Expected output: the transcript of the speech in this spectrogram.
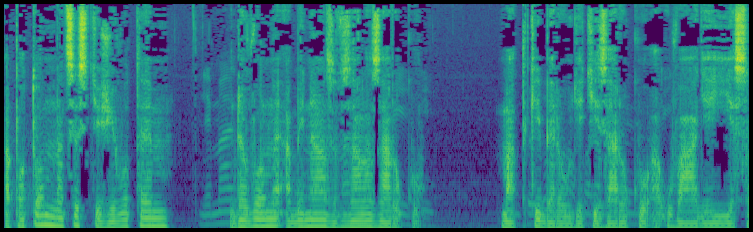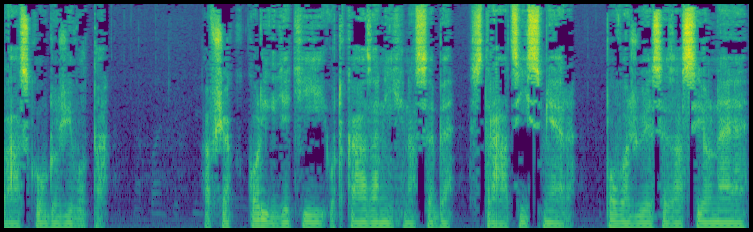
A potom na cestě životem dovolme, aby nás vzala za ruku. Matky berou děti za ruku a uvádějí je s láskou do života. Avšak kolik dětí odkázaných na sebe ztrácí směr, považuje se za silné,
